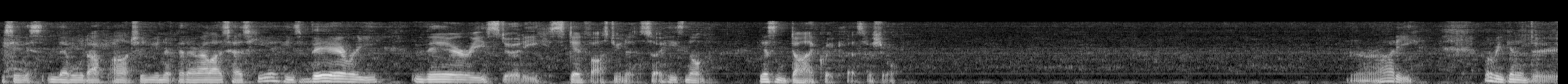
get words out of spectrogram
you see this leveled up archer unit that our allies has here. He's very, very sturdy, steadfast unit, so he's not, he doesn't die quick, that's for sure. Alrighty, what are we gonna do?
